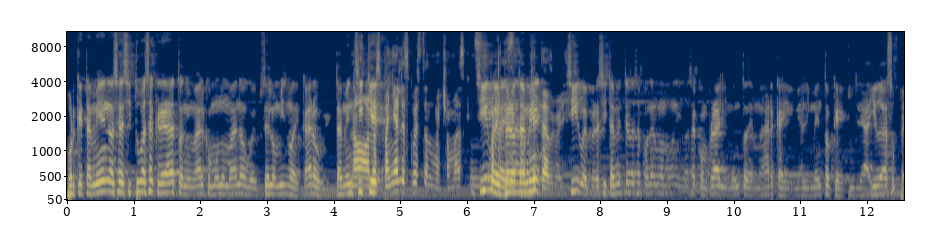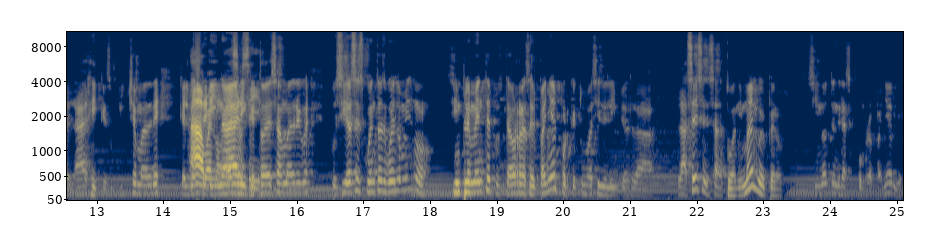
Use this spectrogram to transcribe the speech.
Porque también, o sea, si tú vas a crear a tu animal como un humano, güey, pues es lo mismo de caro, güey. También No, sí que los pañales cuestan mucho más que un Sí, güey, pero también croquetas, güey. Sí, güey, pero si también te vas a poner mamón y vas a comprar alimento de marca y alimento que pues, le ayuda a su pelaje y que su pinche madre, que el Ah, bueno, veterinario eso y que sí. toda esa madre, güey, pues si haces cuentas, güey, lo mismo. Simplemente pues te ahorras el pañal porque tú vas y le limpias la, las heces a tu animal, güey, pero si no tendrías que comprar pañal, güey.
